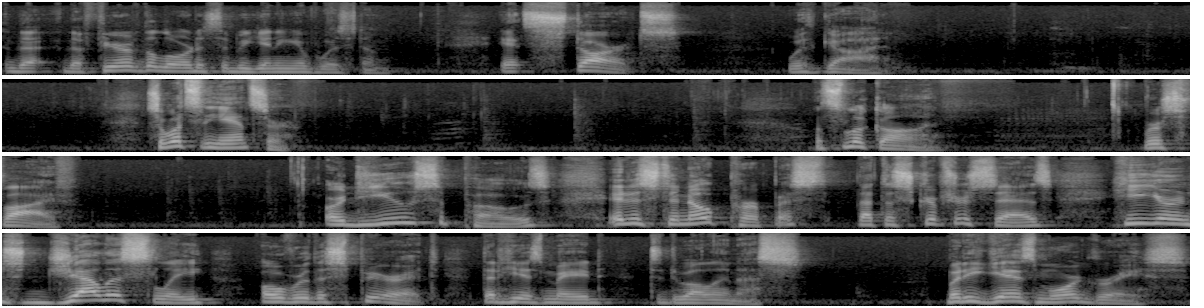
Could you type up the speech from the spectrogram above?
the, the fear of the Lord is the beginning of wisdom. It starts with God. So, what's the answer? Let's look on. Verse 5. Or do you suppose it is to no purpose that the scripture says he yearns jealously over the Spirit that he has made to dwell in us? But he gives more grace.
